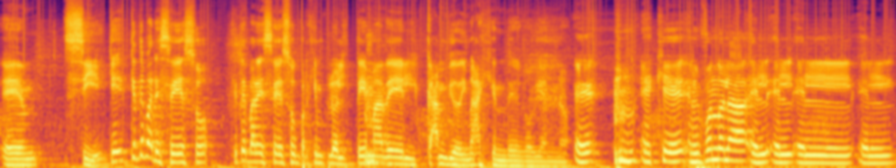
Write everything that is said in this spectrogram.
eh, sí. ¿Qué, qué te parece eso? ¿Qué te parece eso, por ejemplo, el tema del cambio de imagen del gobierno? Eh, es que en el fondo la- el, el- el- el-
